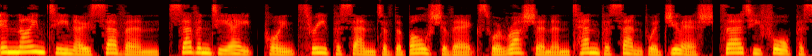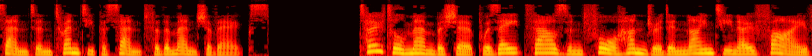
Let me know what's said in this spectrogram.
In 1907, 78.3% of the Bolsheviks were Russian and 10% were Jewish 34% and 20% for the Mensheviks. Total membership was 8,400 in 1905,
